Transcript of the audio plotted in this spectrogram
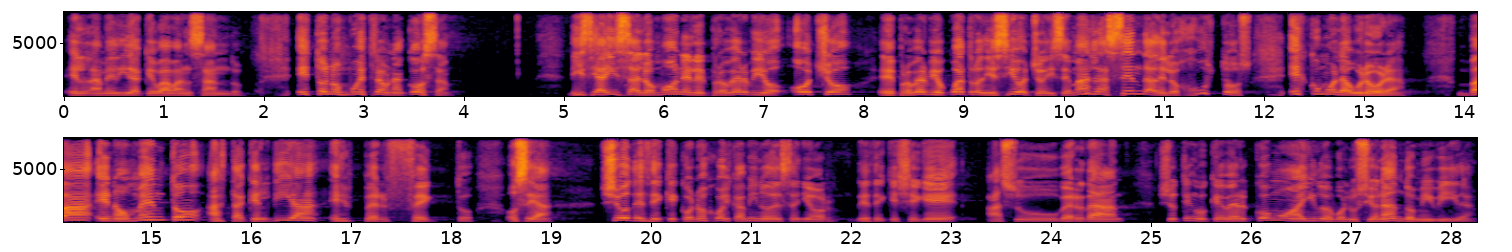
en la medida que va avanzando. Esto nos muestra una cosa. Dice ahí Salomón en el Proverbio 8, eh, Proverbio 4, 18, dice, más la senda de los justos es como la aurora, va en aumento hasta que el día es perfecto. O sea, yo desde que conozco el camino del Señor, desde que llegué a su verdad, yo tengo que ver cómo ha ido evolucionando mi vida.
